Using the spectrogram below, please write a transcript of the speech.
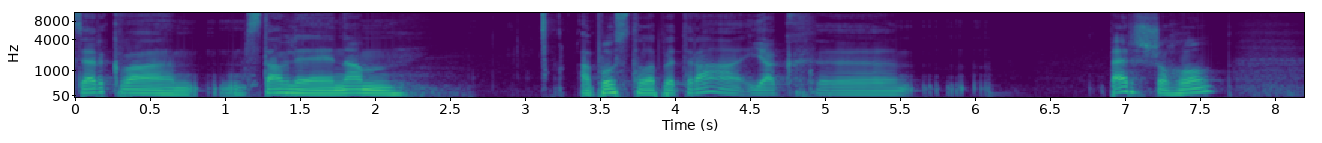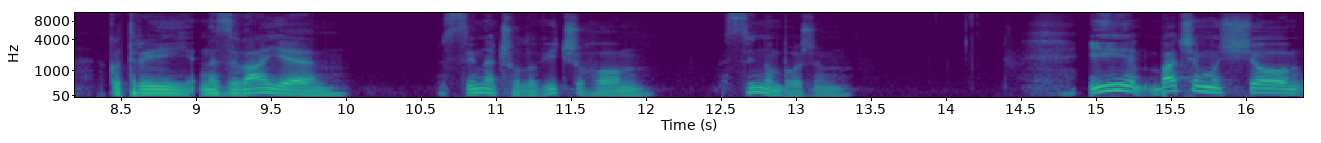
церква ставляє нам апостола Петра як е, першого, котрий називає Сина чоловічого Сином Божим. І бачимо, що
